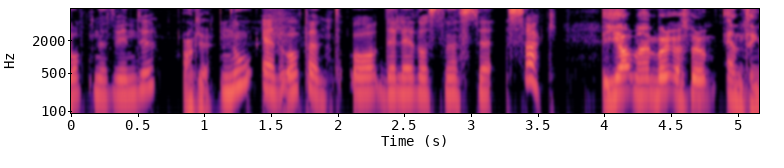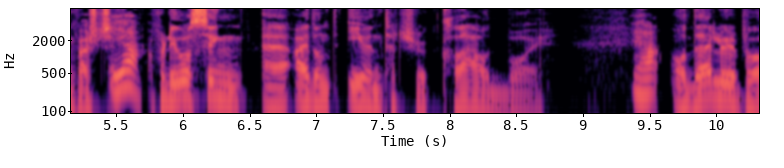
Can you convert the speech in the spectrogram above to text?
åpne et vindu. Okay. Nå er det åpent, og det leder oss til neste sak. Ja, men bare spør om én ting først. Ja. Fordi hun synger uh, 'I Don't Even Touch Your Cloud Boy'. Ja. Og det lurer jeg på,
